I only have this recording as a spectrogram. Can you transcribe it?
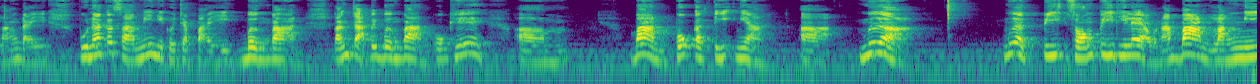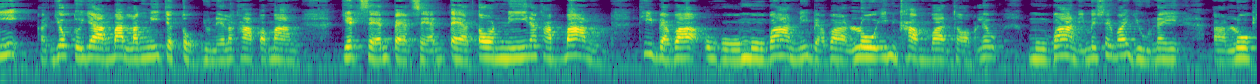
หลังใดปูนากับสามีนี่ก็จะไปเบิ่งบ้าน หลังจากไปเบิ่งบ้านโอเคอ่าบ้านปกติเนี่ยเมื่อเมื่อปีสองปีที่แล้วนะบ้านหลังนี้ยกตัวอย่างบ้านหลังนี้จะตกอยู่ในราคาประมาณ เจ็ดแสนแปดแสนแต่ตอนนี้นะคะบ้านที่แบบว่าโอ้โหหมู่บ้านนี่แบบว่า low income บ้านถอบแล้วหมู่บ้านนี่ไม่ใช่ว่าอยู่ในโลเค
